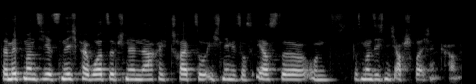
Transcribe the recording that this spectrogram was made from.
damit man sich jetzt nicht per WhatsApp schnell Nachricht schreibt, so ich nehme jetzt das erste und dass man sich nicht absprechen kann.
